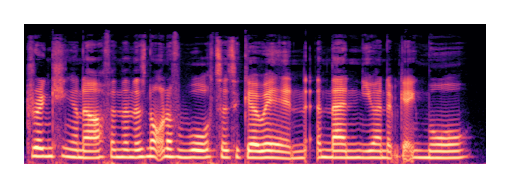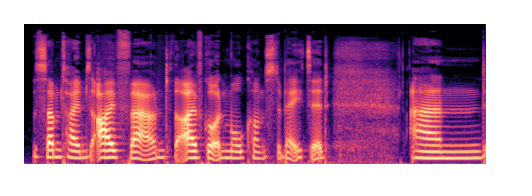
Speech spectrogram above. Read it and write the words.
drinking enough and then there's not enough water to go in and then you end up getting more sometimes I've found that I've gotten more constipated and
